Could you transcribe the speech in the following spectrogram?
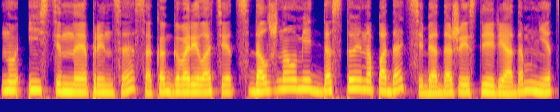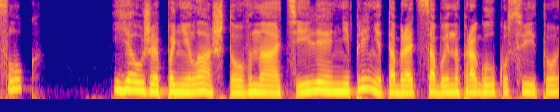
но истинная принцесса, как говорил отец, должна уметь достойно подать себя, даже если рядом нет слуг. Я уже поняла, что в Наатиле не принято брать с собой на прогулку свиту,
